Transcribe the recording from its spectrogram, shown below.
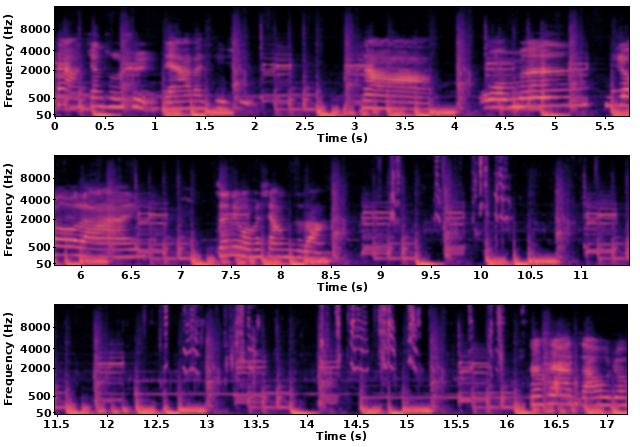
太阳先出去，等下再继续。那我们就来整理我们箱子吧。那剩下杂物就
